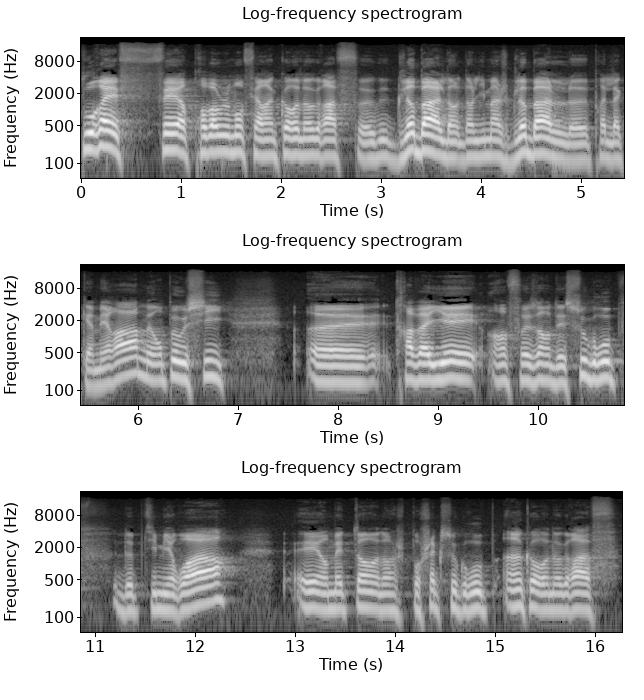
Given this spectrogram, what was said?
pourrait probablement faire un coronographe euh, global, dans, l'image globale près de la caméra, mais on peut aussi travailler en faisant des sous-groupes de petits miroirs et en mettant pour chaque sous-groupe un coronographe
